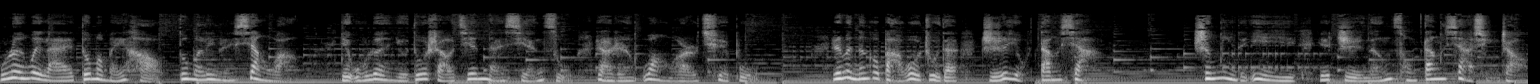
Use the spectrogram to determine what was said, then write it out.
无论未来多么美好，多么令人向往，也无论有多少艰难险阻，让人望而却步，人们能够把握住的只有当下。生命的意义也只能从当下寻找。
